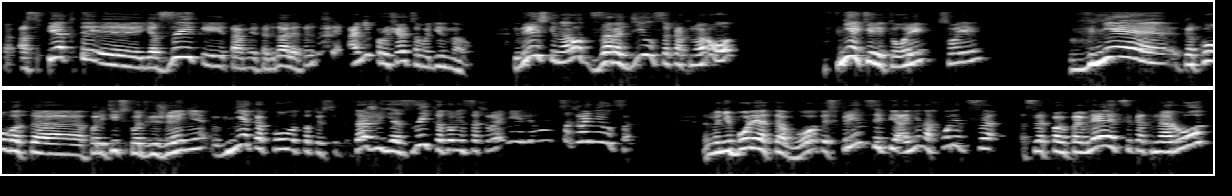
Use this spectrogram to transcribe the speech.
аспекты, э, язык и, там, и так далее, и так далее, они поручаются в один народ. Еврейский народ зародился как народ вне территории своей, вне какого-то политического движения, вне какого-то, то есть даже язык, который они сохранили, он сохранился. Но не более того, то есть в принципе они находятся, появляется как народ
